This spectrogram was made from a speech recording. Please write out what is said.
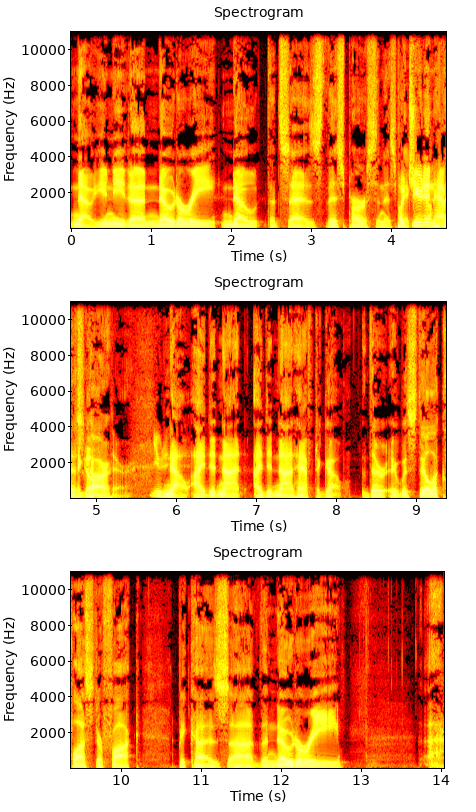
no, you need a notary note that says this person is. But you didn't up have to go car. up there. You didn't. No, I did not. I did not have to go. There, it was still a clusterfuck because uh, the notary. uh,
